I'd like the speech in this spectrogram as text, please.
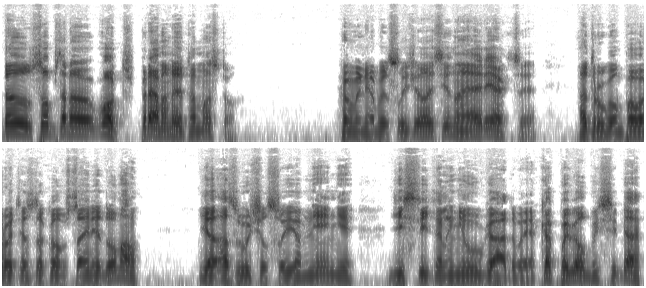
Да, собственно, вот, прямо на этом мосту. У меня бы случилась иная реакция. О другом повороте знакомства я не думал. Я озвучил свое мнение, действительно не угадывая, как повел бы себя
